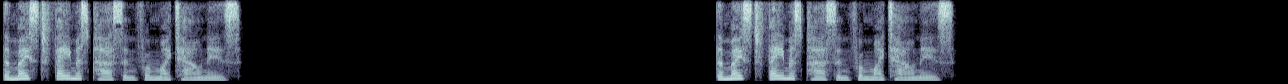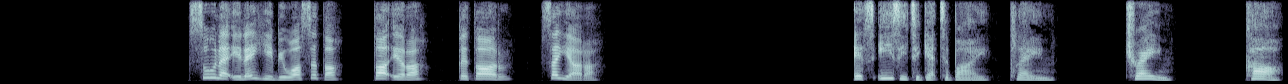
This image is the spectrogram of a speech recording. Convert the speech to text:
The most famous person from my town is. The most famous person from my town is. سول إليه بواسطة طائرة قطار سيارة It's easy to get to by plane, train, car.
